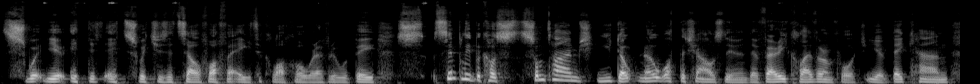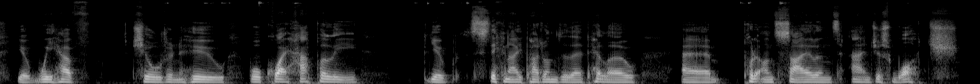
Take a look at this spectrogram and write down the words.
switch. It, it switches itself off at eight o'clock or whatever it would be, S- simply because sometimes you don't know what the child's doing. They're very clever, unfortunately. You know, they can. You know, we have children who will quite happily, you know, stick an iPad under their pillow, um, put it on silent, and just watch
